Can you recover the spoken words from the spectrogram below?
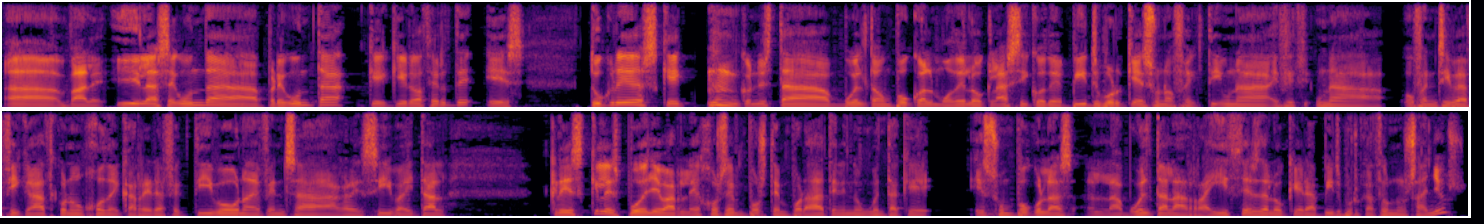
Ah, vale. Y la segunda pregunta que quiero hacerte es. ¿Tú crees que con esta vuelta un poco al modelo clásico de Pittsburgh, que es una, ofensiva eficaz con un juego de carrera efectivo, una defensa agresiva y tal, ¿crees que les puede llevar lejos en postemporada teniendo en cuenta que es un poco la vuelta a las raíces de lo que era Pittsburgh hace unos años?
